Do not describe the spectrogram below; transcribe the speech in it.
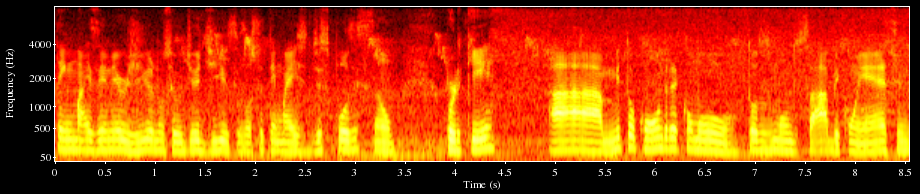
tem mais energia no seu dia a dia, se você tem mais disposição, porque a mitocôndria, como todo mundo sabe, conhece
